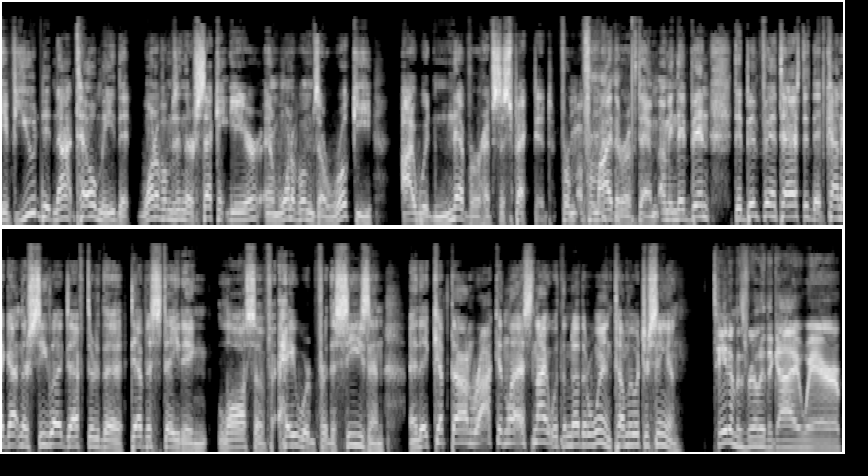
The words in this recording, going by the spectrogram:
if you did not tell me that one of them's in their second year and one of them's a rookie, I would never have suspected from from either of them. I mean, they've been they've been fantastic. They've kind of gotten their sea legs after the devastating loss of Hayward for the season, and they kept on rocking last night with another win. Tell me what you're seeing. Tatum is really the guy where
